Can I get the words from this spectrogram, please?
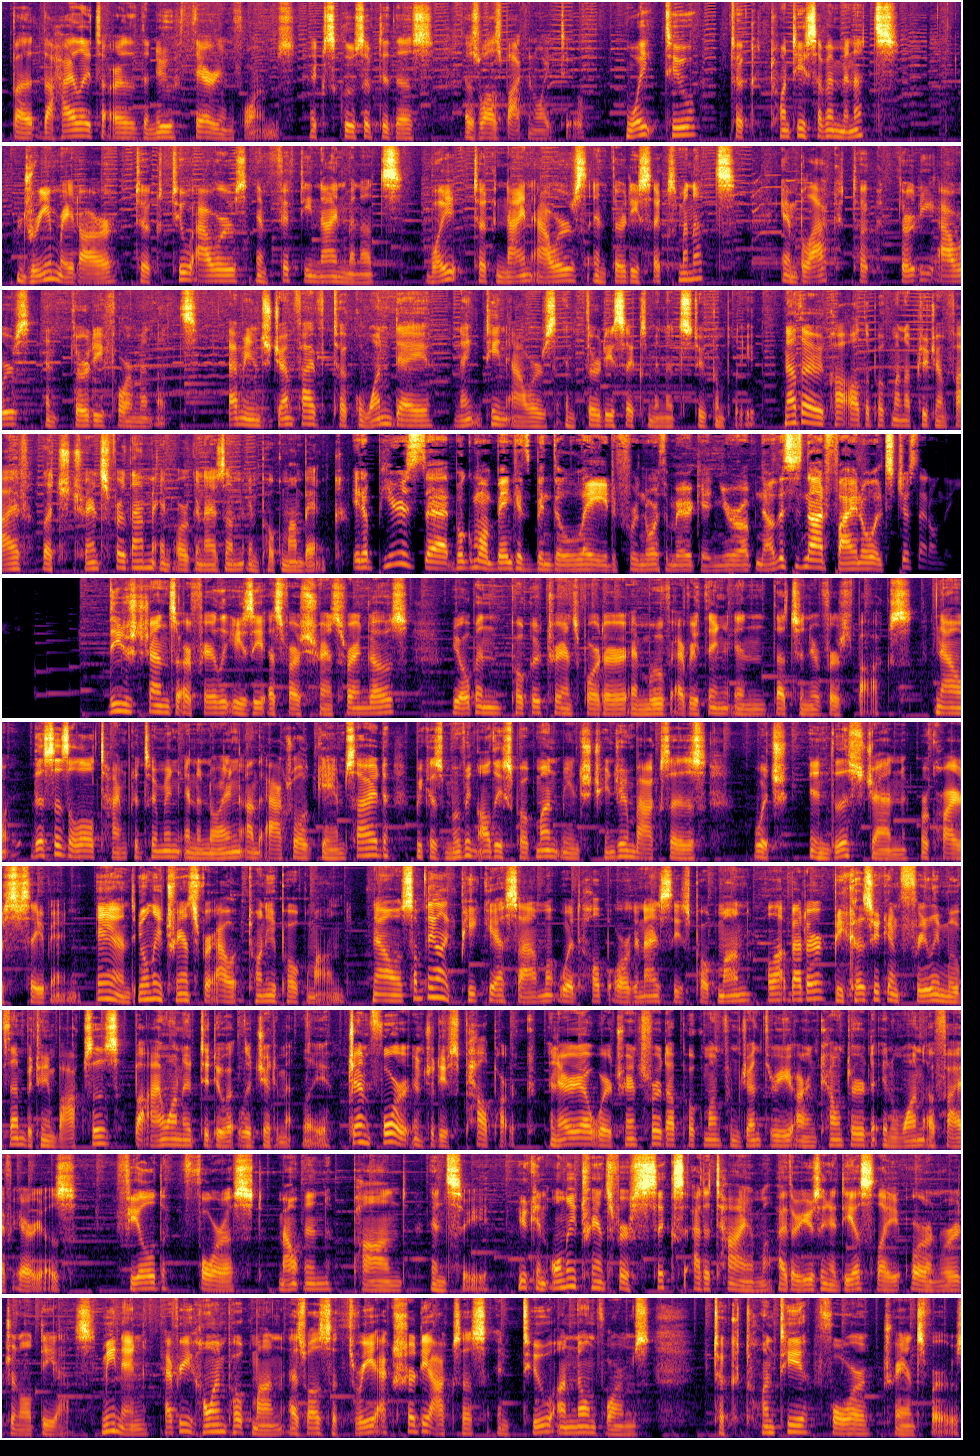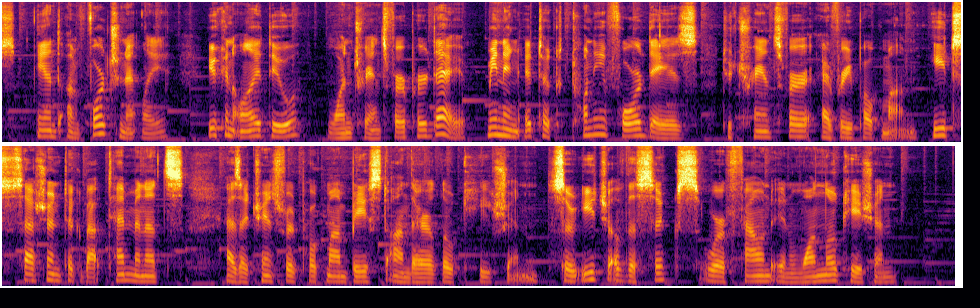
but the highlights are the new Therian forms, exclusive to this, as well as Black and White 2. White 2 took 27 minutes, Dream Radar took 2 hours and 59 minutes, White took 9 hours and 36 minutes, and Black took 30 hours and 34 minutes. That means Gen 5 took 1 day, 19 hours, and 36 minutes to complete. Now that I've caught all the Pokemon up to Gen 5, let's transfer them and organize them in Pokemon Bank. It appears that Pokemon Bank has been delayed for North America and Europe. Now, this is not final, it's just that on the These gens are fairly easy as far as transferring goes. You open Poke Transporter and move everything in that's in your first box. Now, this is a little time consuming and annoying on the actual game side because moving all these Pokemon means changing boxes, which in this gen requires saving. And you only transfer out 20 Pokemon. Now, something like PKSM would help organize these Pokemon a lot better because you can freely move them between boxes, but I wanted to do it legitimately. Gen 4 introduced Pal Park, an area where transferred up Pokemon from Gen 3 are encountered in one of five areas field, forest, mountain, pond, and sea. You can only transfer six at a time, either using a DS Lite or an original DS, meaning every Hoenn Pokemon, as well as the three extra Deoxys and two unknown forms, took 24 transfers. And unfortunately, you can only do one transfer per day, meaning it took 24 days to transfer every Pokemon. Each session took about 10 minutes as I transferred Pokemon based on their location. So each of the six were found in one location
